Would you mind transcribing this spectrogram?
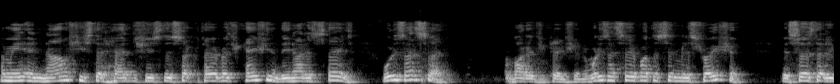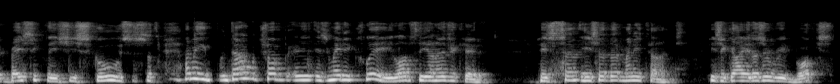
I mean, and now she's the head, she's the Secretary of Education in the United States. What does that say about education? What does that say about this administration? It says that it basically she schools. I mean, Donald Trump has made it clear he loves the uneducated. He's sent, he said that many times. He's a guy who doesn't read books.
